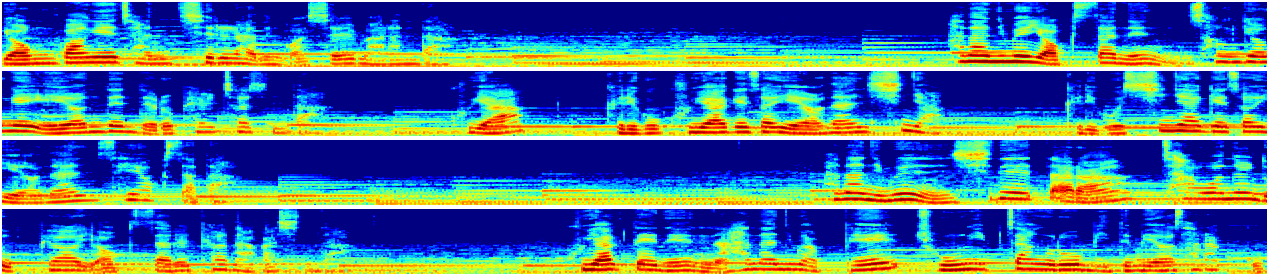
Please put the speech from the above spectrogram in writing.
영광의 잔치를 하는 것을 말한다. 하나님의 역사는 성경에 예언된 대로 펼쳐진다. 구약, 그리고 구약에서 예언한 신약, 그리고 신약에서 예언한 새 역사다. 하나님은 시대에 따라 차원을 높여 역사를 펴나가신다. 구약 때는 하나님 앞에 종 입장으로 믿으며 살았고,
